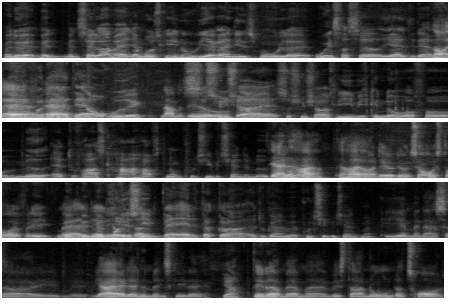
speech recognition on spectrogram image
Men, øh, men, men selvom at jeg måske nu virker en lille smule øh, uinteresseret i alt det der, Nå, for, ja, det, ja, er- for ja, det, er, ja. det er overhovedet ikke, Nej, men det er så, jo... synes jeg, så synes jeg også lige, at vi skal nå at få med, at du faktisk har haft nogle politibetjente med. Ja, det har jeg. Det har jeg, Og- det er jo, det er jo en sjov historie, fordi med Men, alt men, det, jeg men prøv lige at sige, hvad er det, der gør, at du gerne vil være politibetjent med? Jamen altså, øh, jeg er et andet menneske i dag. Ja. Det der med, at man, hvis der er nogen, der tror, at,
